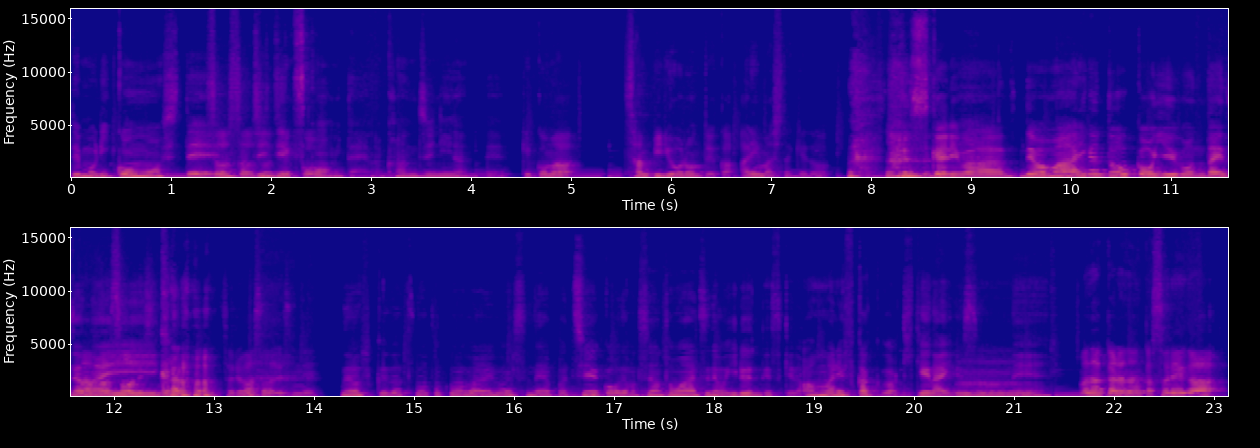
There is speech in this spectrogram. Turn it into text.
でも離婚もしてそうそう事実婚みたいな感じになって。結構まあ賛否両論というかありましたけど。確かにまあでも周りがどうこういう問題じゃないねから、それはそうですね。でも複雑なところもありますね。やっぱ中高でも私の友達でもいるんですけどあんまり深くは聞けないですもんね。まあ、だからなんかそれが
